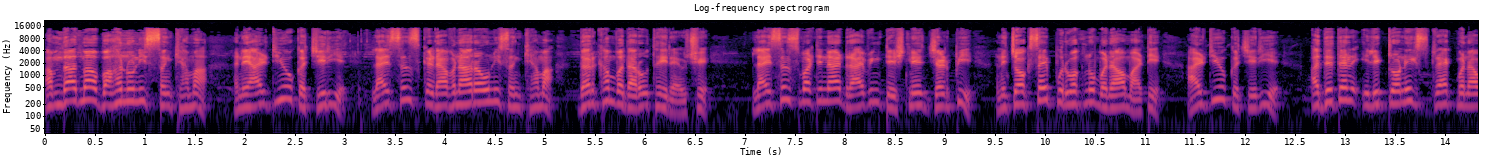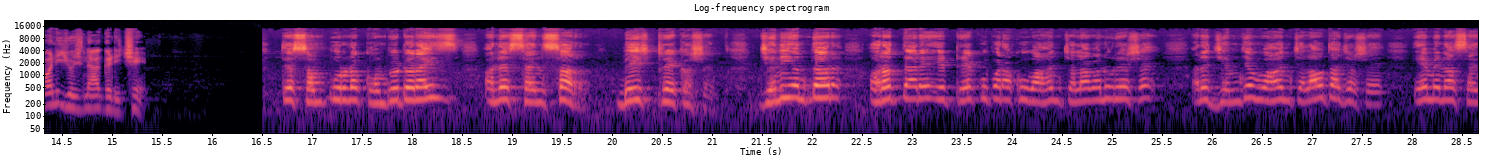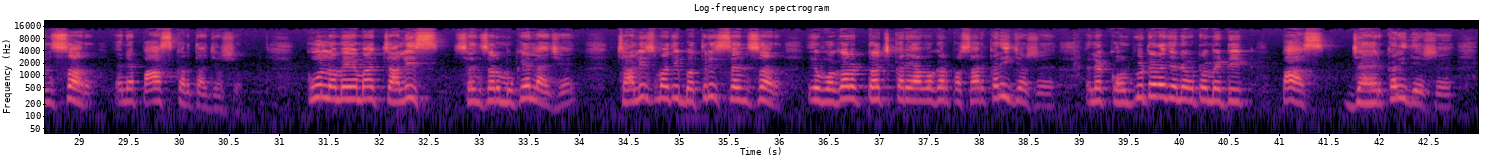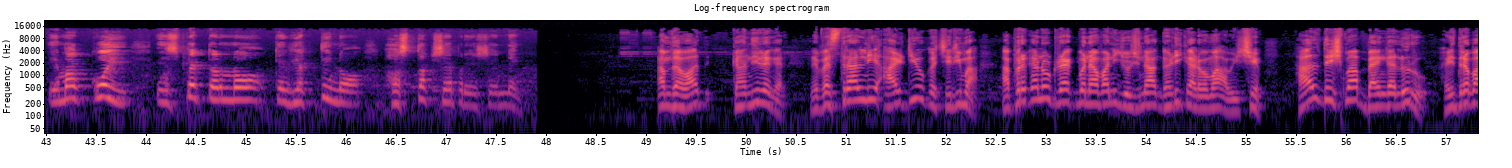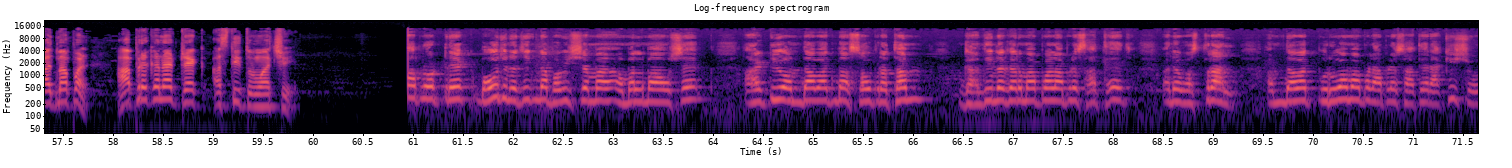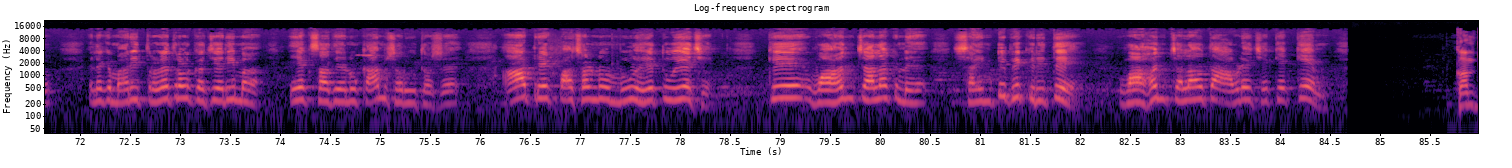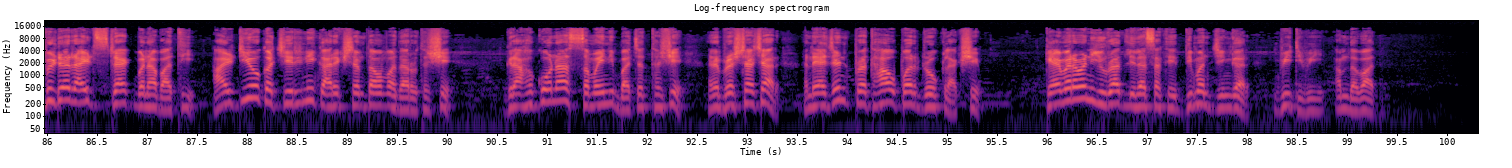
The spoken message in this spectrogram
અમદાવાદમાં વાહનોની સંખ્યામાં અને આરટીઓ કચેરીએ લાયસન્સ કઢાવનારાઓની સંખ્યામાં ધરખમ વધારો થઈ રહ્યો છે. લાયસન્સ માટેના ડ્રાઇવિંગ ટેસ્ટને ઝડપી અને ચોકસાઈપૂર્વકનો બનાવવા માટે આરટીઓ કચેરીએ અદ્યતન ઇલેક્ટ્રોનિક્સ ટ્રેક બનાવવાની યોજના ઘડી છે. તે સંપૂર્ણ કોમ્પ્યુટરાઇઝ અને સેન્સર બેઝ ટ્રેક હશે. જેની અંદર અરજદારે એ ટ્રેક ઉપર આખું વાહન ચલાવવાનું રહેશે અને જેમ જેમ વાહન ચલાવતા જશે, એમ એના સેન્સર એને પાસ કરતા જશે. કુલ અમે એમાં ચાલીસ સેન્સર મૂકેલા છે. ચાલીસમાંથી બત્રીસ સેન્સર એ વગર ટચ કર્યા વગર પસાર કરી જશે એટલે કોમ્પ્યુટર જ એને ઓટોમેટિક પાસ જાહેર કરી દેશે. એમાં કોઈ ઇન્સ્પેક્ટરનો કે વ્યક્તિનો હસ્તક્ષેપ રહેશે નહીં. અમદાવાદ, ગાંધીનગર અને વસ્ત્રાલની આરટીઓ કચેરીમાં આ પ્રકારનો ટ્રેક બનાવવાની યોજના ઘડી કાઢવામાં આવી છે. હાલ દેશમાં બેંગાલુરુ, હૈદરાબાદમાં પણ આ પ્રકારના ટ્રેક અસ્તિત્વમાં છે. આપણો ટ્રેક બહુ જ નજીકના ભવિષ્યમાં અમલમાં આવશે. આરટીઓ અમદાવાદમાં સૌ પ્રથમ ગાંધીનગરમાં પણ આપણે સાથે જ, અને વસ્ત્રાલ અમદાવાદ પૂર્વમાં પણ આપણે સાથે રાખીશું. એટલે કે મારી ત્રણે ત્રણ કચેરીમાં એક સાથે એનું કામ શરૂ થશે. આ ટ્રેક પાછળનો મૂળ હેતુ એ છે કે વાહન ચાલકને સાયન્ટિફિક રીતે વાહન ચલાવતા આવડે છે કે કેમ? કોમ્પ્યુટર રાઇટ્સ ટ્રેક બનાવવાથી આરટીઓ કચેરીની કાર્યક્ષમતામાં વધારો થશે. ગ્રાહકોના સમયની બચત થશે અને ભ્રષ્ટાચાર અને એજન્ટ પ્રથા ઉપર રોક લાગશે. કેમેરામેન યુવરાજ લીલા સાથે ધીમંત જિંગર, વીટીવી, અમદાવાદ.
